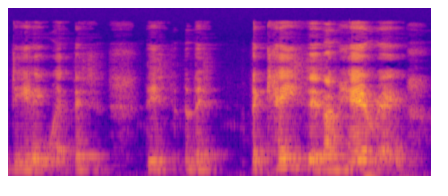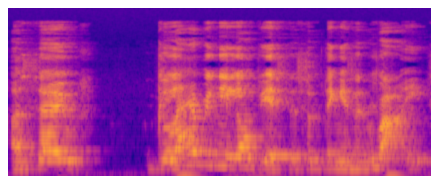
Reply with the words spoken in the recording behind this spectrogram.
dealing with. This is this this the cases I'm hearing are so glaringly obvious that something isn't right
